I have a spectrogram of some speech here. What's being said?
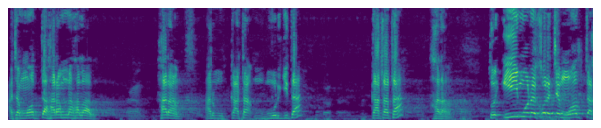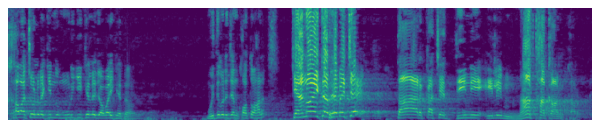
আচ্ছা মদটা হারাম না হালাল? হারাম। আর কাটা, মুরগিটা? কাটাটা হারাম। তো ই মনে করেছে, মদটা খাওয়া চলবে, কিন্তু মুরগি খেলে জবাই খেতে হবে। বুঝতে পেরেছেন কত হাল? কেন এটা ভেবেছে? তার কাছে দিনে ইলিম না থাকার কারণে।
